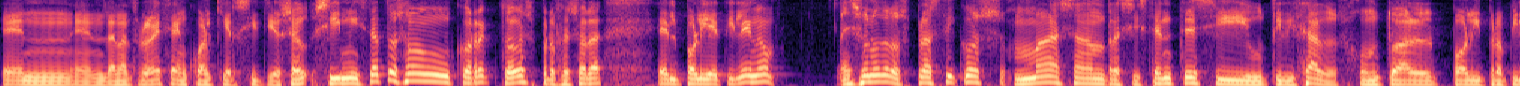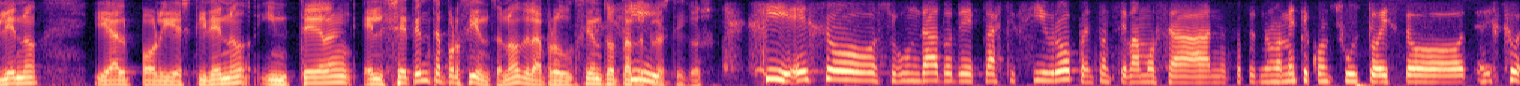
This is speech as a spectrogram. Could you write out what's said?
en, en, la naturaleza, en cualquier sitio. So, si mis datos son correctos, profesora, el polietileno es uno de los plásticos más resistentes y utilizados, junto al polipropileno y al poliestireno, integran el 70% ¿no? de la producción total sí, de plásticos. Sí, eso según datos de Plastics Europe, entonces vamos a, nosotros normalmente consulto esto, esto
